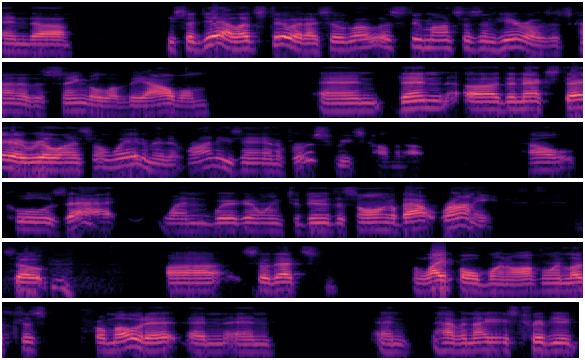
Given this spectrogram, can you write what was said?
And uh, he said, "Yeah, let's do it." I said, "Well, let's do Monsters and Heroes. It's kind of the single of the album." And then uh, the next day, I realized, "Oh, wait a minute, Ronnie's anniversary is coming up. How cool is that? When we're going to do the song about Ronnie." So, uh, so that's the light bulb went off. And let's just promote it and and and have a nice tribute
